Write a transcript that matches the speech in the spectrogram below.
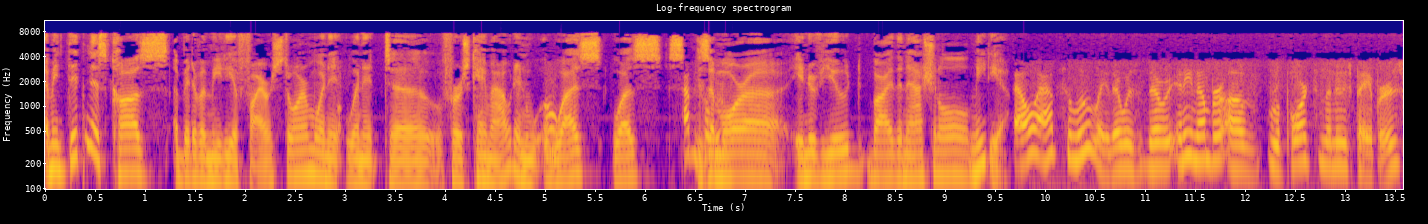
I mean, didn't this cause a bit of a media firestorm when it when it uh, first came out? And Oh. was was Absolutely. Zamora interviewed by the national media? Oh, absolutely. There was there were any number of reports in the newspapers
